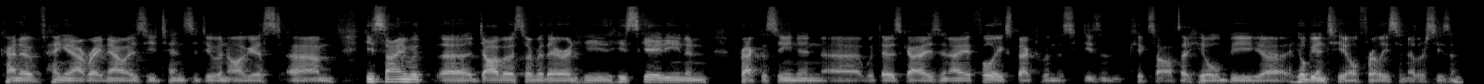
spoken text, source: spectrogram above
kind of hanging out right now as he tends to do in August. Um, he signed with uh, Davos over there, and he he's skating and practicing and uh, with those guys. And I fully expect when the season kicks off that he'll be uh, he'll be in TL for at least another season.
